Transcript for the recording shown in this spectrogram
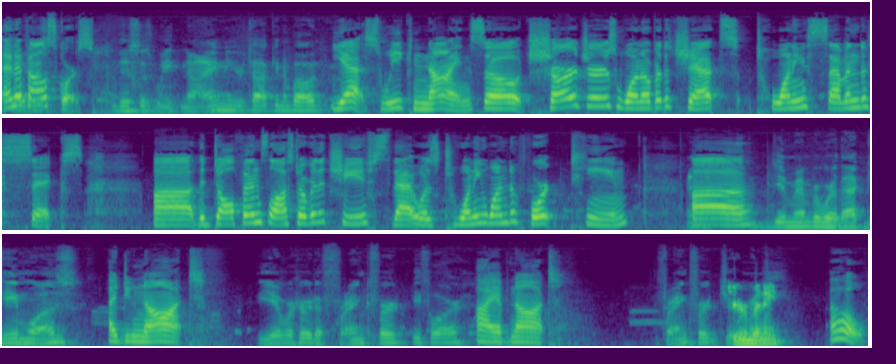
NFL this- scores. This is week nine you're talking about? Yes, week nine. So Chargers won over the Jets, twenty-seven to six. Uh, the Dolphins lost over the Chiefs. That was twenty-one to fourteen. Do you remember where that game was? I do not. You ever heard of Frankfurt before? I have not. Frankfurt, Germany. Germany. Oh.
